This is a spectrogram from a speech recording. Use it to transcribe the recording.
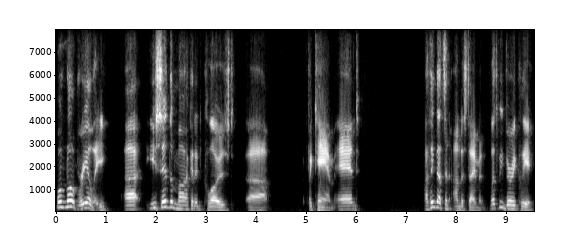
Well, not really. Uh, you said the market had closed uh, for Cam, and I think that's an understatement. Let's be very clear.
